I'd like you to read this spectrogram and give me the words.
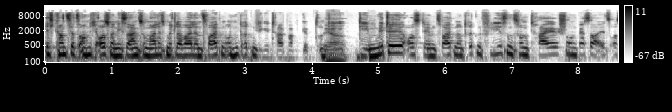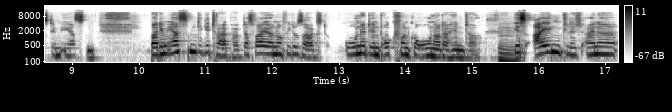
Ich kann es jetzt auch nicht auswendig sagen, zumal es mittlerweile einen zweiten und einen dritten Digitalpakt gibt. Und ja. die, die Mittel aus dem zweiten und dritten fließen zum Teil schon besser als aus dem ersten. Bei dem ersten Digitalpakt, das war ja noch, wie du sagst, ohne den Druck von Corona dahinter, mhm. ist eigentlich eine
